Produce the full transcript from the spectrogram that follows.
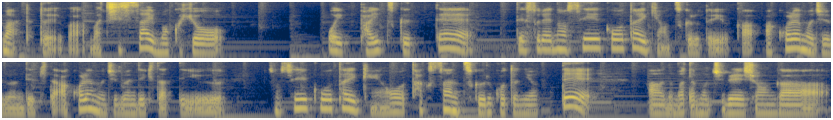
まあ、例えば、まあ、小さい目標をいっぱい作ってでそれの成功体験を作るというかあこれも自分できたあこれも自分できたっていうその成功体験をたくさん作ることによってあのまたモチベーションが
